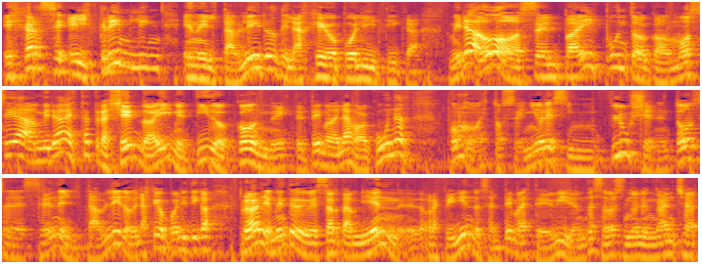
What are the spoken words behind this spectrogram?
ejerce el Kremlin en el tablero de la geopolítica. Mirá vos, elpaís.com. O sea, mirá, está trayendo ahí metido con este tema de las vacunas cómo estos señores influyen entonces en el tablero de la geopolítica, probablemente debe ser también eh, refiriéndose al tema este de vida. Andás a ver si no lo engancha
